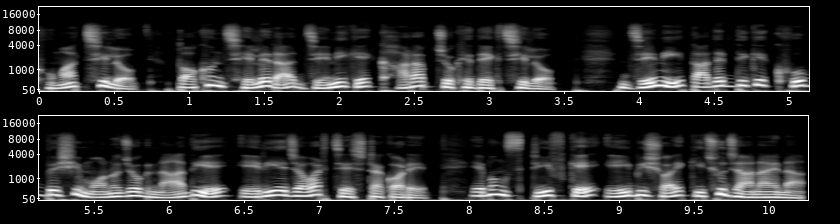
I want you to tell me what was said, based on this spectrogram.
ঘুমাচ্ছিল, তখন ছেলেরা জেনিকে খারাপ চোখে দেখছিল। জেনি তাদের দিকে খুব বেশি মনোযোগ না দিয়ে এড়িয়ে যাওয়ার চেষ্টা করে এবং স্টিভকে এই বিষয়ে কিছু জানায় না।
